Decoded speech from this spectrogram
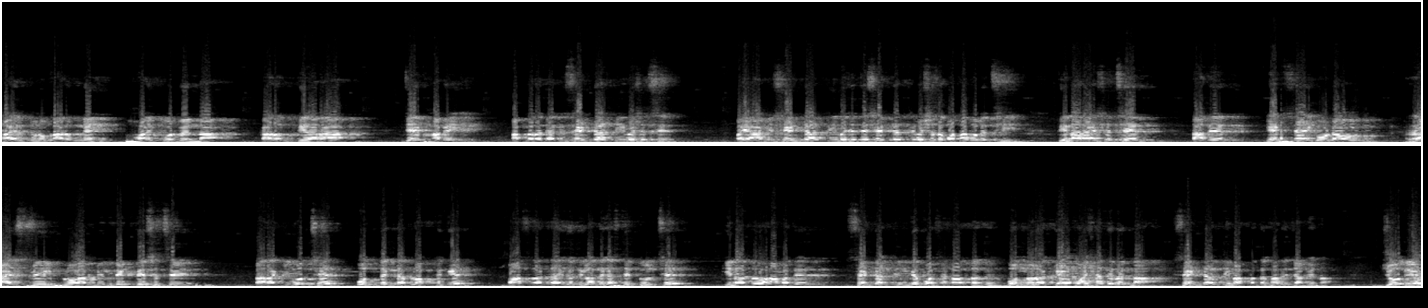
ভয়ের কোনো কারণ নেই, ভয় করবেন না। কারণ তিনারা যেভাবে, আপনারা জানেন, সেন্ট্রাল টিম এসেছে। ভাই, আমি সেন্ট্রাল টিম যেতে সেন্ট্রাল টিমের সাথে কথা বলেছি। তিনারা এসেছেন, তাদের FCI godown, rice mill, flour mill দেখতে এসেছে। তারা কি বলছে? প্রত্যেকটা ব্লক থেকে পাঁচ হাজার টাকা জেলাদের কাছ থেকে তুলছে। কিনা তো আমাদের সেন্ট্রাল টিমকে পয়সা খাওয়াতে হবে। বন্ধুরা, কেউ পয়সা দেবেন না। সেন্ট্রাল টিম আপনাদের ঘরে যাবে না। যদিও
